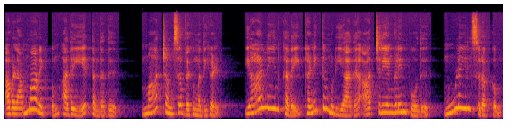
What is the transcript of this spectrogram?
அவள் அம்மாவிற்கும் அதையே தந்தது. மாற்றம்ச வெகுமதிகள். யாழ்னியின் கதை கணிக்க முடியாத ஆச்சரியங்களின் போது மூளையில் சுரக்கும்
